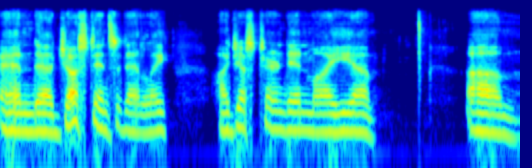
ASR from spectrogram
And uh, just incidentally, I just turned in my uh, um,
